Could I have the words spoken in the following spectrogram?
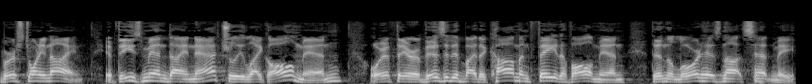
Verse 29, if these men die naturally like all men, or if they are visited by the common fate of all men, then the Lord has not sent me.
